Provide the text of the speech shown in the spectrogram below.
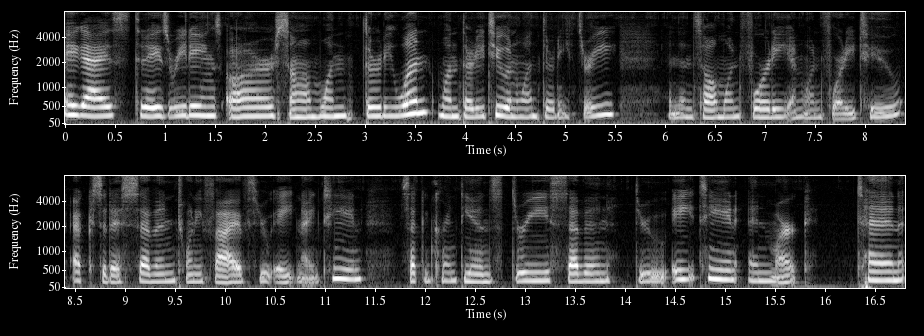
Hey guys, today's readings are Psalm 131, 132, and 133, and then Psalm 140 and 142, Exodus 7, 25 through 8, 19, 2 Corinthians 3, 7 through 18, and Mark 10,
